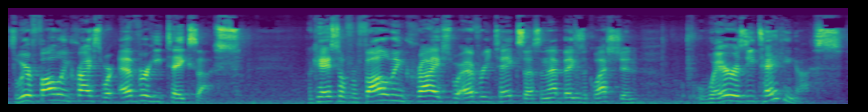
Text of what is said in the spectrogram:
So we are following Christ wherever he takes us. Okay, so for following Christ wherever he takes us, and that begs the question where is he taking us?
